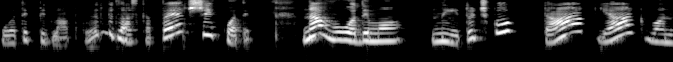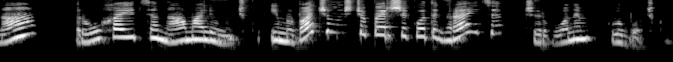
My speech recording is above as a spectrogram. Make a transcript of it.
котик під лапкою. От, будь ласка, перший котик. Наводимо ниточку так, як вона рухається на малюночку. І ми бачимо, що перший котик грається червоним клубочком.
